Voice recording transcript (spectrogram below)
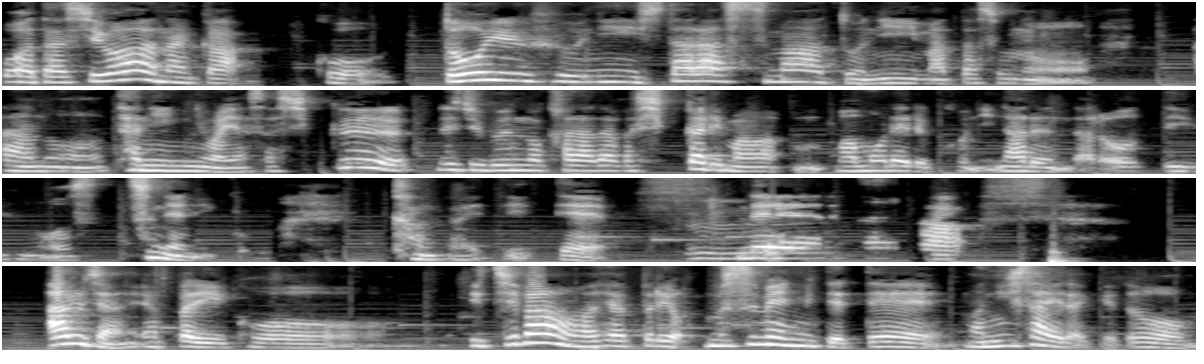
私はなんか、こう、どういうふうにしたらスマートに、またその、あの、他人には優しく、で、自分の体がしっかり、ま、守れる子になるんだろうっていうのを常に考えていて、で、なんか、あるじゃん。やっぱりこう、一番はやっぱり娘見てて、まあ、2歳だけど、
